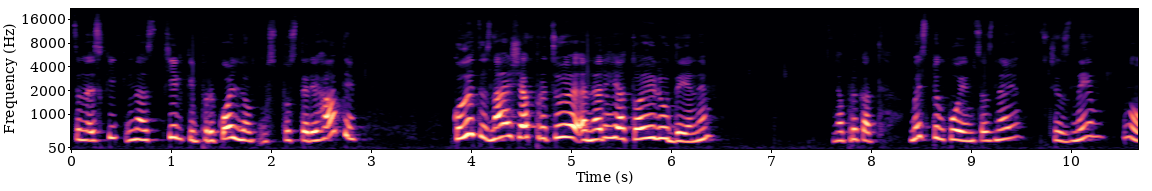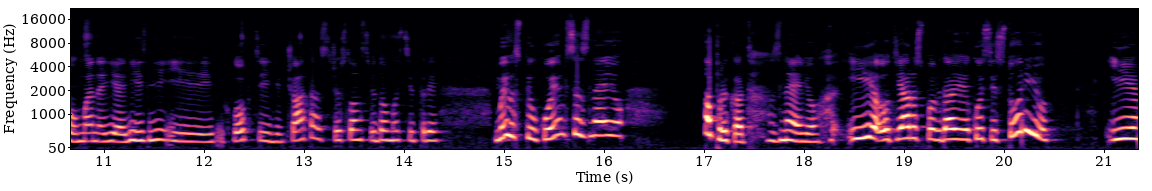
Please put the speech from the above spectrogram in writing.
це наскільки настільки прикольно спостерігати, коли ти знаєш, як працює енергія тої людини. Наприклад, ми спілкуємося з нею чи з ним. Ну, у мене є різні і хлопці, і дівчата з числом свідомості 3. Ми спілкуємося з нею, наприклад, з нею. І от я розповідаю якусь історію, і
